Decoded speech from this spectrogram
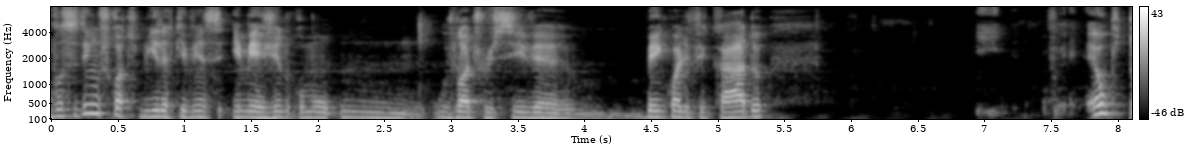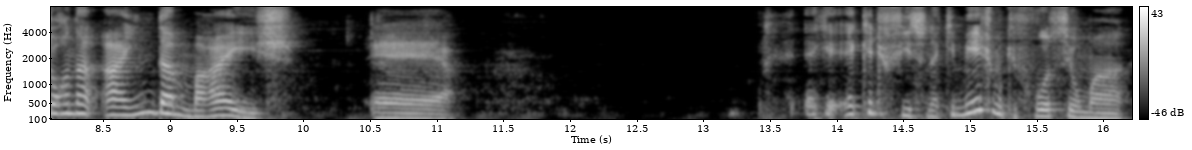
você tem o Scott Miller que vem emergindo como um, um slot receiver bem qualificado. É o que torna ainda mais é, é que, é que é difícil, né? Que mesmo que fosse uma,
